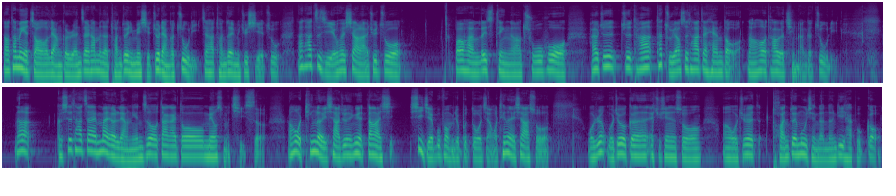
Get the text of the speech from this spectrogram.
然后他们也找了两个人在他们的团队里面协，就两个助理在他团队里面去协助。那他自己也会下来去做。包含 listing 啊、出货，还有就是就是他他主要是他在 handle，然后他会有请两个助理。那可是他在卖了两年之后，大概都没有什么起色。然后我听了一下，就是因为当然细细节部分我们就不多讲。我听了一下说，我认我就跟 H 先生说，嗯、我觉得团队目前的能力还不够。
